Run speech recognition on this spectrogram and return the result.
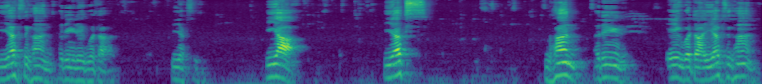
यक्स घन ऋण एक बटा यक्स या यक्स घन ऋण एक बटा यक्स घन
